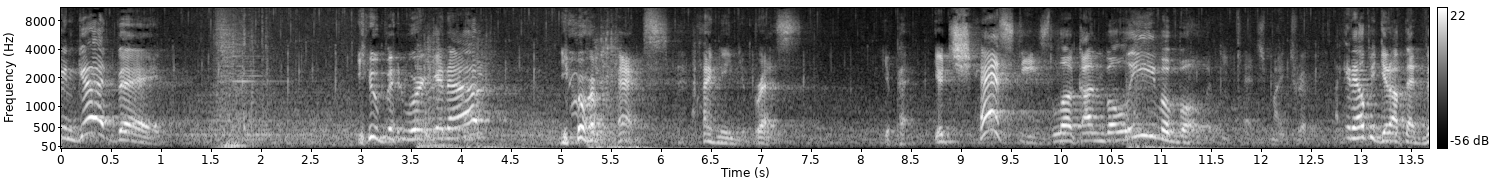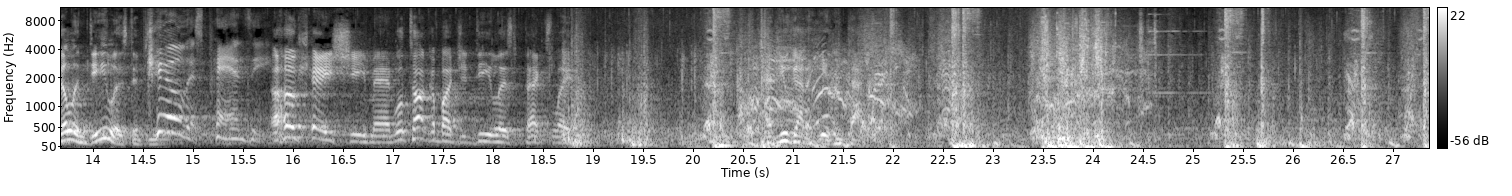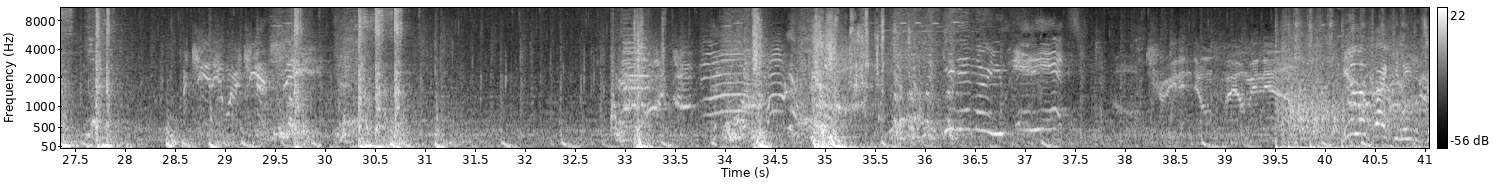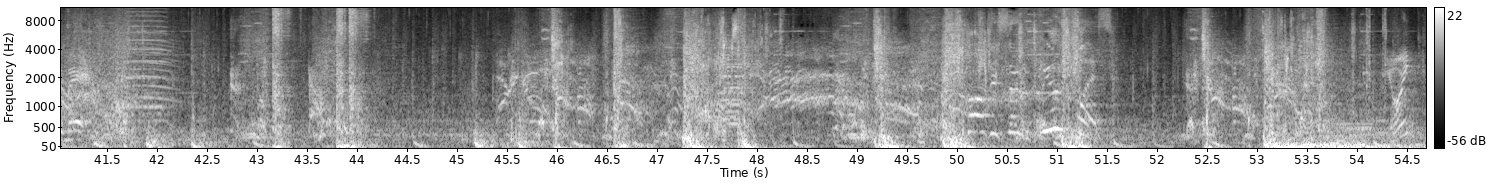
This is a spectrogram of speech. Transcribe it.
looking good, babe. You've been working out? Your pecs. I mean your breasts. Your pec. Your chesties look unbelievable, if you catch my drift. I can help you get off that villain D list if you... Kill this pansy. Okay, she-man. We'll talk about your D-list pecs later. Have you got a hidden package? Some air. Where'd he go? Balls are so useless! Yoink!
